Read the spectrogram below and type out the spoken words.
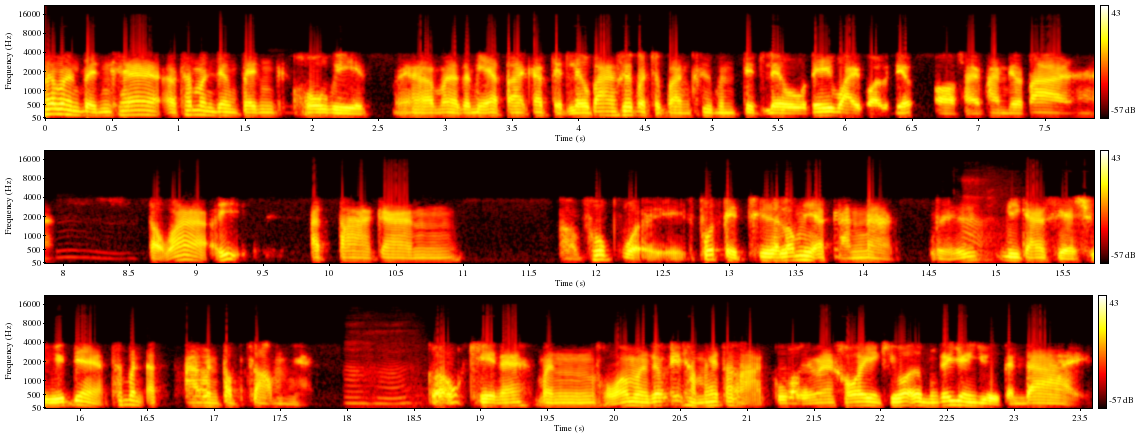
ถ้ามันเป็นแค่ถ้ามันยังเป็นโควิดนะครับมันอาจจะมีอัตราการติดเร็วบ้างซึ่งปัจจุบันคือมันติดเร็วได้ไวกว่าเดลสายพันธุ์เดลต้านะฮะแต่ว่าอัตราการผู้ป่วยผู้ติดเชื้อแล้วมีอาการหนัก หรือมีการเสียชีวิตเนี่ย ถ้ามันอัตรามันต่ำๆเนี่ยก็โอเคนะ มันผมว่ามันก็ไม่ทำให้ตลาดกลัวใช่ไหมเขาก็ยังคิดว่าเออมันก็ยังอยู่กันได้นะครับ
